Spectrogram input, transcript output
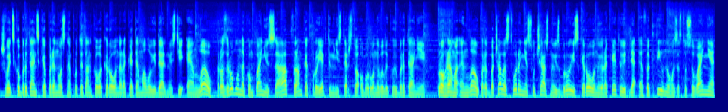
Шведсько-британська переносна протитанкова керована ракета малої дальності «Енлау» розроблена компанією Saab в рамках проєкту Міністерства оборони Великої Британії. Програма «Енлау» передбачала створення сучасної зброї з керованою ракетою для ефективного застосування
